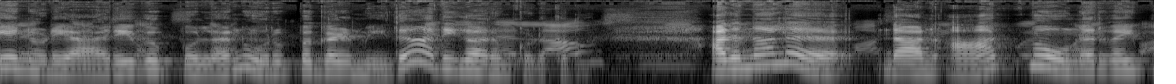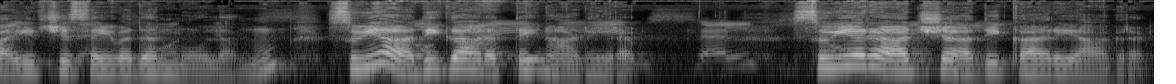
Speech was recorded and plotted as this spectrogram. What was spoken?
என்னுடைய அறிவு புலன் உறுப்புகள் மீது அதிகாரம் கொடுக்குது. அதனால நான் ஆத்ம உணர்வை பயிற்சி செய்வதன் மூலம் சுய அதிகாரத்தை நான் அடையிறேன். சுயராஜ்ய அதிகாரி ஆகுறேன்.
